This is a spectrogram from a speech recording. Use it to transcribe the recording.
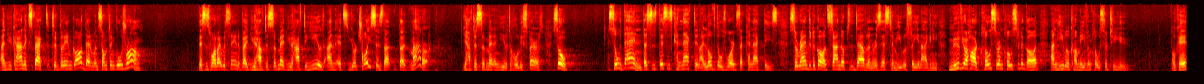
And you can't expect to blame God then when something goes wrong. This is what I was saying about you have to submit, you have to yield, and it's your choices that, that matter. You have to submit and yield to Holy Spirit. So, so then, this is, this is connecting. I love those words that connect these. Surrender to God, stand up to the devil and resist him, he will flee in agony. Move your heart closer and closer to God, and he will come even closer to you. Okay?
